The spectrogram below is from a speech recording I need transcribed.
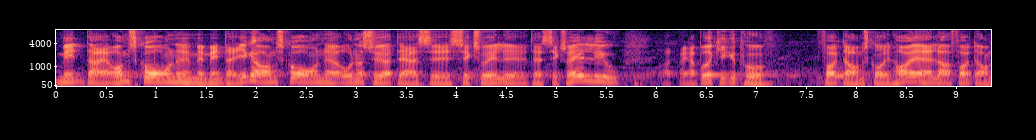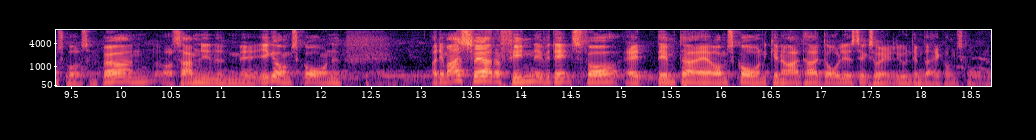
mænd, der er omskårende med mænd, der ikke er omskårende, og undersøger deres, øh, seksuelle, deres seksuelle liv. Og jeg har både kigget på folk, der er omskåret i en høj alder, og folk, der er omskåret som børn, og sammenlignet dem med ikke omskårende. Og det er meget svært at finde evidens for, at dem, der er omskårende, generelt har et dårligere seksuelt liv, end dem, der er ikke omskårende.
